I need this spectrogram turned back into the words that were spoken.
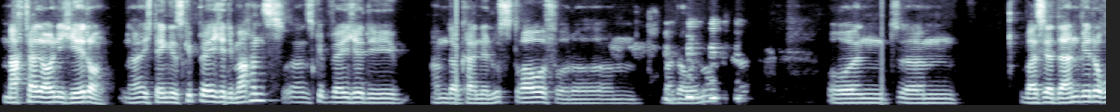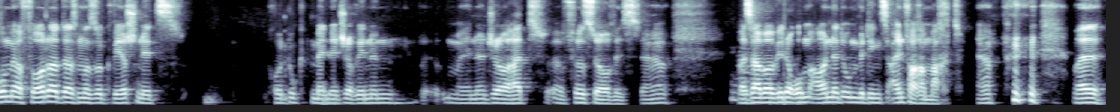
macht halt auch nicht jeder. Ne? Ich denke, es gibt welche, die machen es, es gibt welche, die haben da keine Lust drauf oder ähm, was auch immer. Und ähm, was ja dann wiederum erfordert, dass man so Querschnittsproduktmanagerinnen, Manager hat äh, für Service. Ja. Was aber wiederum auch nicht unbedingt einfacher macht. Ja? Weil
